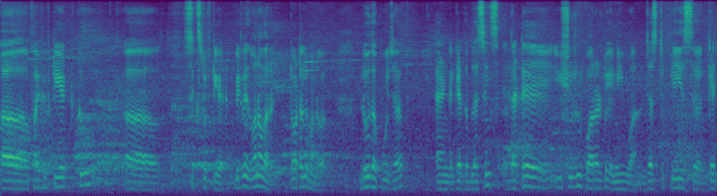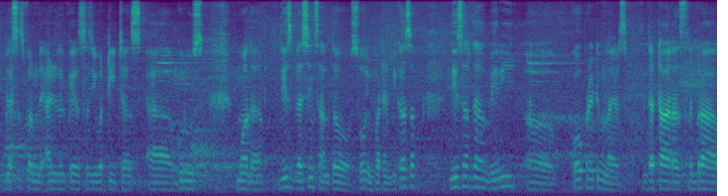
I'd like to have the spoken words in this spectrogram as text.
uh, 5:58 to uh, 6:58 between one hour, totally one hour. Do the puja and get the blessings. That day you shouldn't quarrel to anyone. Just please uh, get blessings from the elder parents, your teachers, uh, gurus, mother. These blessings are though so important because of these are the very uh, cooperative lives. The Taras, Libra,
